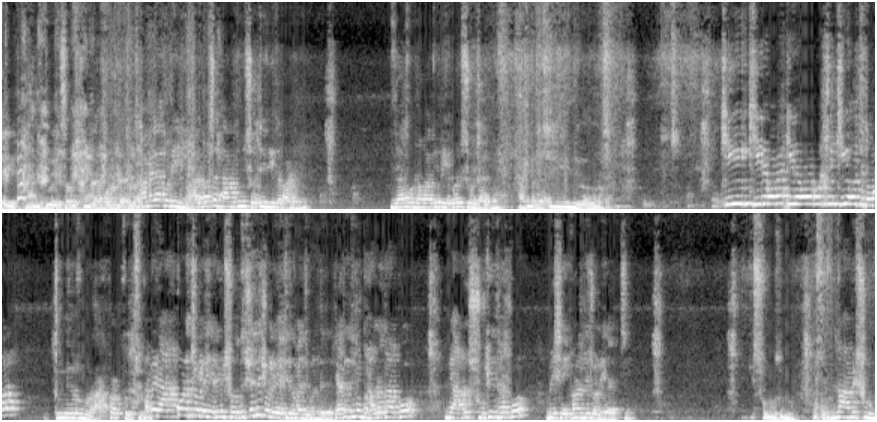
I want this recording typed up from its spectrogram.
এই ফালতু এসব ঝামেলা করো ঝামেলা করিনি। ভালোবাসার দাম তুমি সত্যি দিতে পারোনি। যাও অন্য কাউকে বিয়ে করে সুখে থাকবে আমি চলে যাচ্ছি। কি কি রে বাবা কি রে বাবা বলছি? কি হয়েছে তোমার? তুমি এরকম রাগ পাক করছ আমি রাগ করে চলে যাই আমি সত্যি সত্যি চলে যাচ্ছি তোমার জীবন থেকে। যাতে তুমি ভালো থাকো তুমি আরও সুখী থাকো আমি সেই কারণে চলে যাচ্ছি। শোনো শোনো। না আমি শুনব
